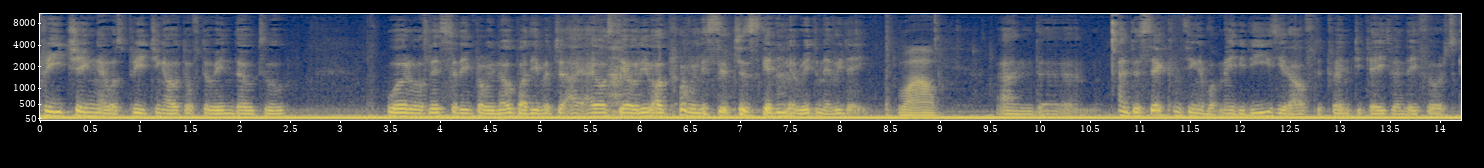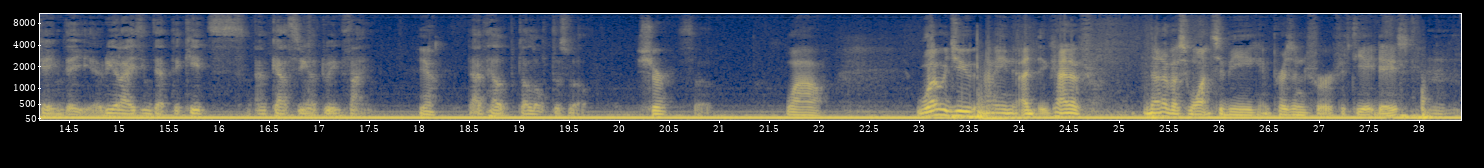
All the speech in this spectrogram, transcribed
preaching. I was preaching out of the window to whoever was listening, probably nobody, but I, I was the only one probably listening, just getting a rhythm every day. Wow. And uh, and the second thing, what made it easier after 20 days when they first came, they uh, realizing that the kids and Catherine are doing fine. Yeah. That helped a lot as well. Sure. So Wow. What would you? I mean, uh, kind of. None of us want to be in prison for 58 days. mm,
